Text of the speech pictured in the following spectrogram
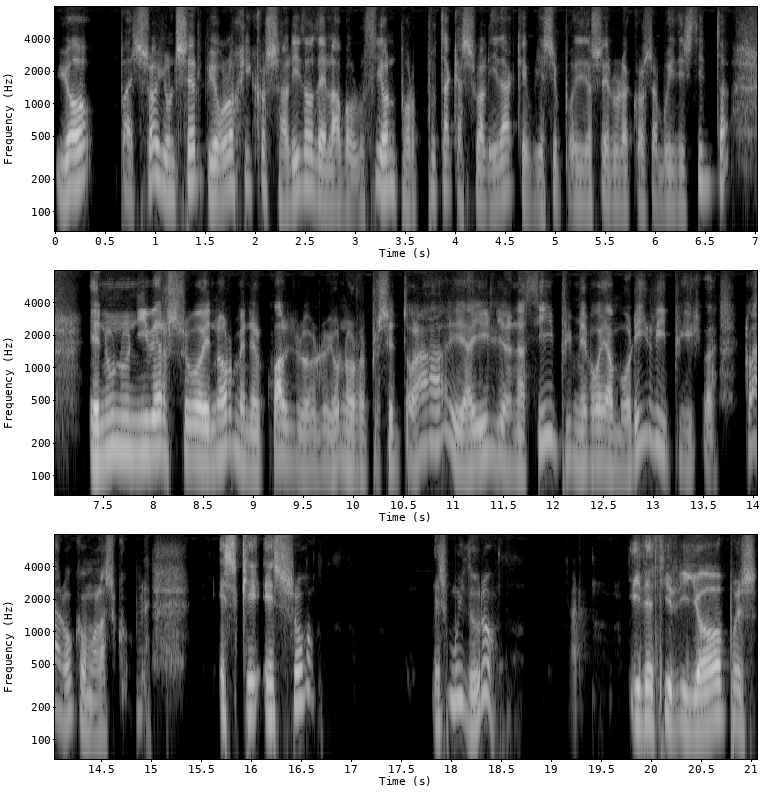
yo pues soy un ser biológico salido de la evolución por puta casualidad, que hubiese podido ser una cosa muy distinta, en un universo enorme en el cual yo no represento nada y ahí yo nací y me voy a morir y claro, como las... Es que eso es muy duro y decir, yo pues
